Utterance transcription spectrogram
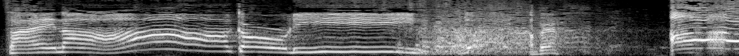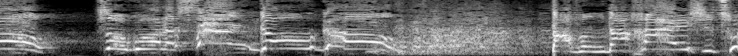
在那沟里，啊不是，哦，走过了山沟沟。大风大还是吹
